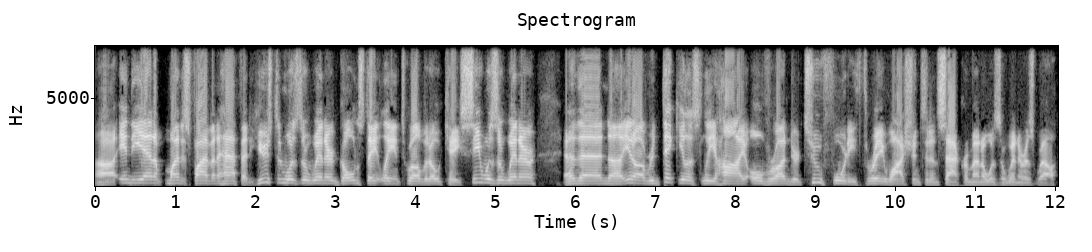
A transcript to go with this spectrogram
Uh, Indiana minus five and a half at Houston was the winner. Golden State laying 12 at OKC was a winner. And then, uh, you know, a ridiculously high over under 243. Washington and Sacramento was a winner as well.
